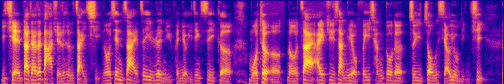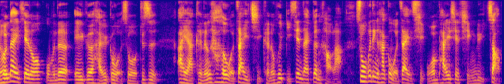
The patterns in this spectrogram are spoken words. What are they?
以前大家在大学的时候在一起，然后现在这一任女朋友已经是一个模特儿，然后在 IG 上也有非常多的追踪，小有名气。然后那一天哦，我们的 A 哥还会跟我说，就是哎呀，可能他和我在一起可能会比现在更好啦，说不定他跟我在一起，我们拍一些情侣照，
